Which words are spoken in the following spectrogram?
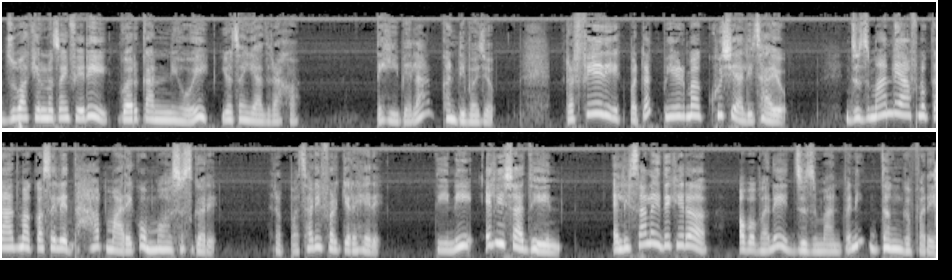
जुवा खेल्नु चाहिँ फेरि गैर कानुनी हो है यो चाहिँ याद राख। त्यही बेला घन्टी बज्यो र फेरि एकपटक भिडमा खुसियाली छायो। जुजमानले आफ्नो काँधमा कसैले धाप मारेको महसुस गरे र पछाडि फर्केर हेरे तिनी एलिसा थिइन् एलिसालाई देखेर अब भने जुजुमान पनि दङ्ग परे।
